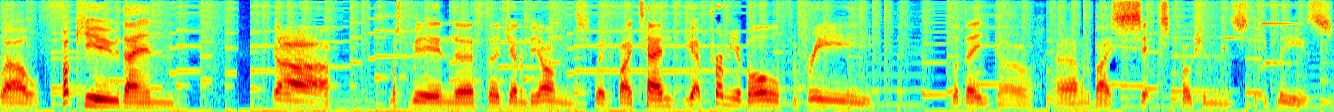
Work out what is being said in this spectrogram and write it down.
Well, fuck you then. Ah, must be in the third gen and beyond, where if you buy 10, you get a Premier Ball for free. But there you go. Uh, I'm going to buy six potions, if you please.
